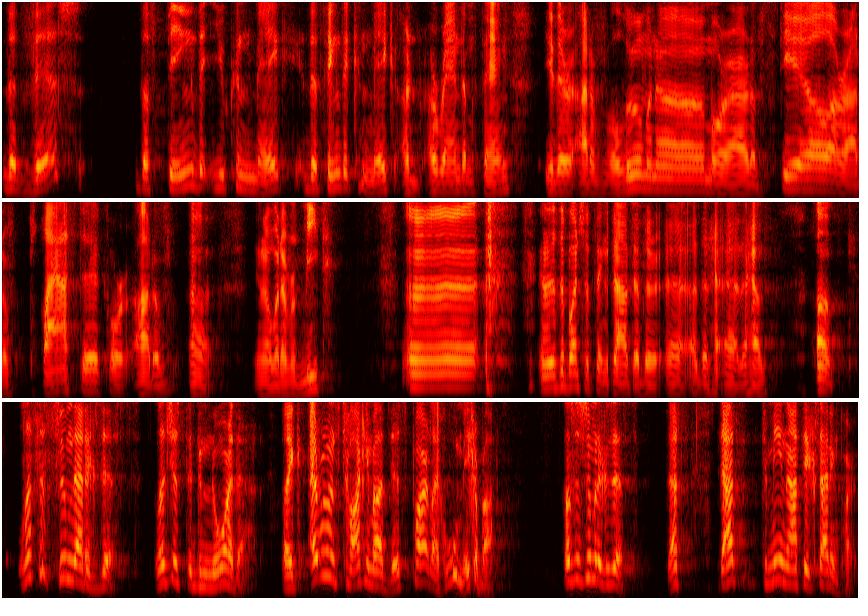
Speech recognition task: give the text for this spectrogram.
that this, the thing that you can make, the thing that can make a, a random thing, either out of aluminum or out of steel or out of plastic or out of, uh, you know, whatever, meat. Uh, and there's a bunch of things out there that, uh, that, that have. Um, let's assume that exists. Let's just ignore that. Like everyone's talking about this part, like, ooh, MakerBots. Let's assume it exists. That's, that's to me, not the exciting part.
